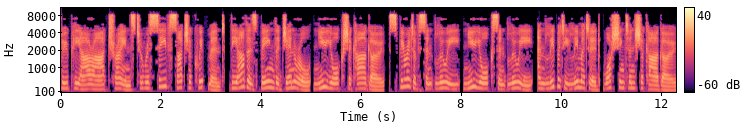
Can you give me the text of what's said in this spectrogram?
II PRR trains to receive such equipment, the others being the General New York-Chicago, Spirit of St. Louis New York-St. Louis, and Liberty Limited Washington-Chicago.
